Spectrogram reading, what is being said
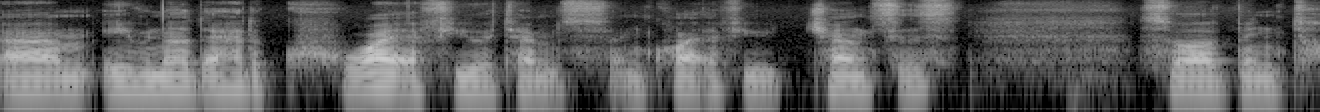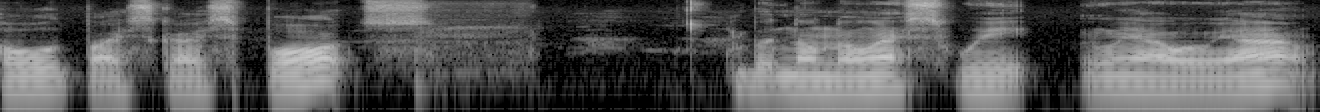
um, even though they had quite a few attempts and quite a few chances. So I've been told by Sky Sports. But nonetheless, we, we are where we are.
